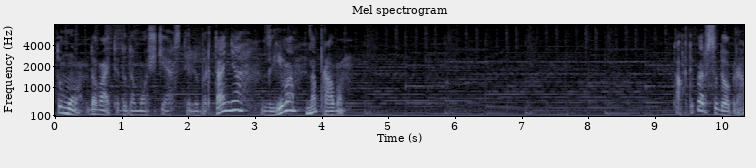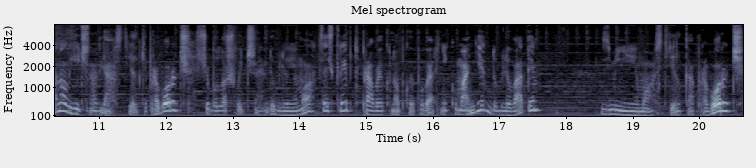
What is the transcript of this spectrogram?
Тому давайте додамо ще стиль обертання зліва направо. Так, тепер все добре. Аналогічно для стрілки праворуч, щоб було швидше, дублюємо цей скрипт правою кнопкою по верхній команді дублювати. Змінюємо стрілка праворуч,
